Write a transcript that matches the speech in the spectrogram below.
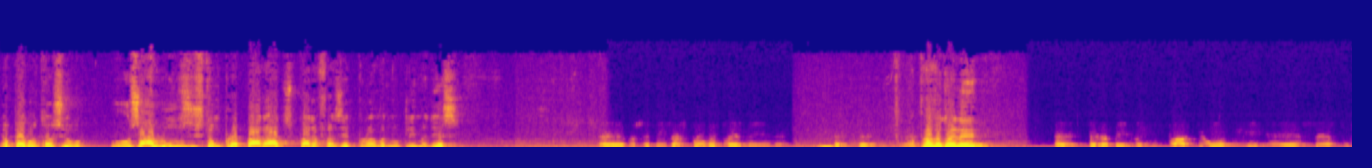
Eu pergunto ao senhor, os alunos estão preparados para fazer prova no clima desse? É, você diz as provas do Enem, né? Hum. A prova do Enem. É, veja bem, claro que houve é, certos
